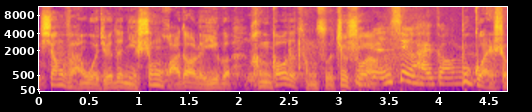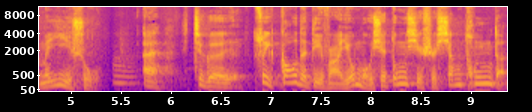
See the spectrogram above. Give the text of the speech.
相反，我觉得你升华到了一个很高的层次，就说人性还高。不管什么艺术，哎，这个最高的地方有某些东西是相通的。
